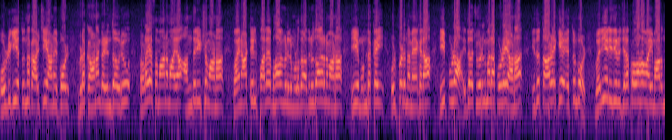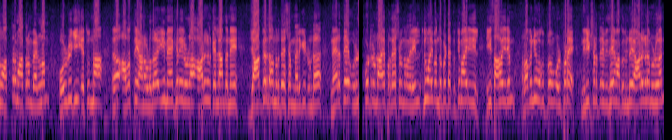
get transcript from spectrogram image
ഒഴുകിയെത്തുന്ന കാഴ്ചയാണ് ഇപ്പോൾ ഇവിടെ കാണാൻ കഴിയുന്ന ഒരു പ്രളയ സമാനമായ അന്തരീക്ഷമാണ് വയനാട്ടിൽ പല ഭാഗങ്ങളിലുമുള്ളത്. അതിനുദാഹരണമാണ് ഈ മുണ്ടക്കൈ ഉൾപ്പെടുന്ന മേഖല. ഈ പുഴ ഇത് ചുരുമല പുഴയാണ്. ഇത് താഴേക്ക് എത്തുമ്പോൾ വലിയ രീതിയിൽ ജലപ്രവാഹമായി മാറുന്നു. അത്രമാത്രം വെള്ളം ഒഴുകി എത്തുന്ന അവസ്ഥയാണുള്ളത്. ഈ മേഖലയിലുള്ള ആളുകൾക്കെല്ലാം തന്നെ ജാഗ്രതാ നിർദ്ദേശം നൽകിയിട്ടുണ്ട്. നേരത്തെ ഉരുൾപൊട്ടലുണ്ടായ പ്രദേശം എന്ന നിലയിൽ ഇതുമായി ബന്ധപ്പെട്ട കൃത്യമായ രീതിയിൽ ഈ സാഹചര്യം റവന്യൂ വകുപ്പ് ഉൾപ്പെടെ നിരീക്ഷണത്തിന് വിധേയമാക്കുന്നുണ്ട്. ആളുകളെ മുഴുവൻ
